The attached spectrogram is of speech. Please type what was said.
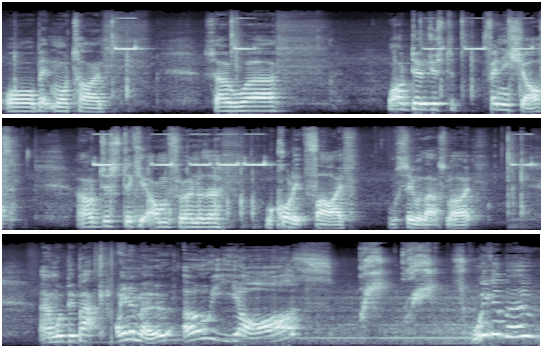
or a bit more time so uh, what I'll do just to finish off I'll just stick it on for another we'll call it five we'll see what that's like and we'll be back in a moo oh yes squigaboo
